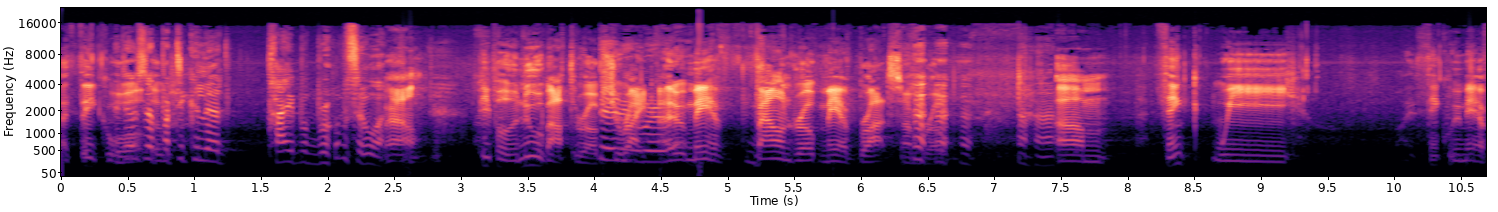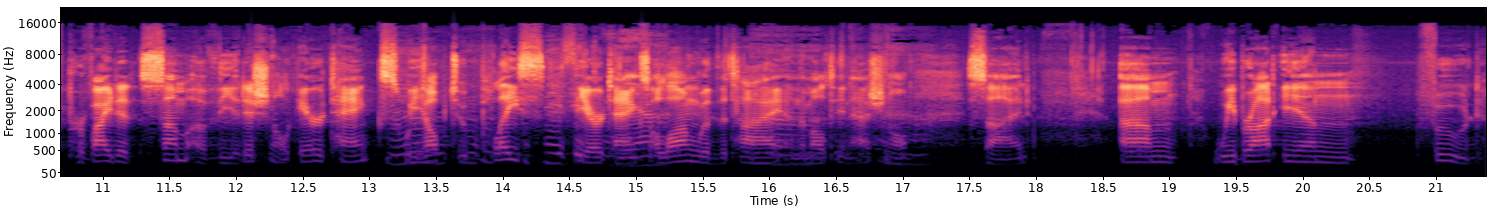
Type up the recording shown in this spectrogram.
I think well, There's a particular type of ropes or what? well, people who knew about the ropes. You're right. I may have found rope, may have brought some rope. Uh-huh. um, I think we. I think we may have provided some of the additional air tanks. We helped to place the air tanks Yeah. along with the Thai and the multinational side. Um, we brought in food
